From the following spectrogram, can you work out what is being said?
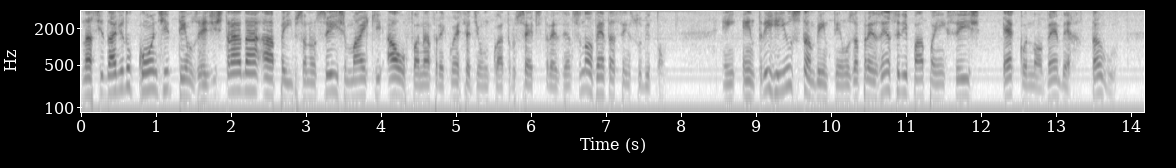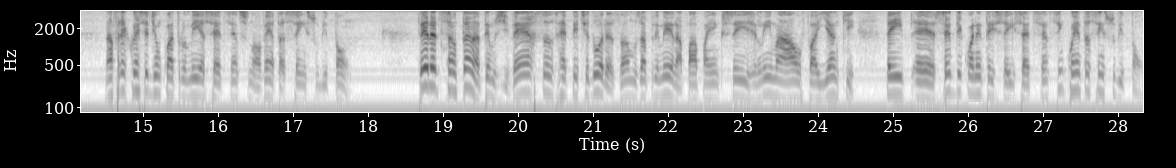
Na cidade do Conde, temos registrada a PY6 Mike Alpha na frequência de 147-390 sem subtom. Em Entre Rios, também temos a presença de Papa Yankee 6 Eco November Tango na frequência de 146-790 sem subtom. Feira de Santana temos diversas repetidoras. Vamos à primeira, Papa Yankee 6 Lima Alpha Yankee, P, é, 146-750 sem subtom.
